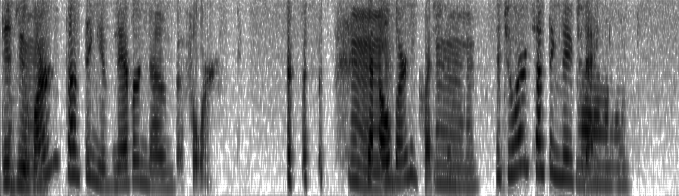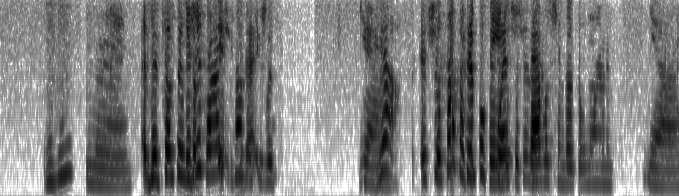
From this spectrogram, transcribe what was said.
did you Mhm. learn something you've never known before? that Mm. old learning question. Mm. Did you learn something new today? Wow. Mhm. Mm. Did something So just- surprise it you today? Was Yeah. yeah, it's So just it sounds like simple establishing those ones. Yeah.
